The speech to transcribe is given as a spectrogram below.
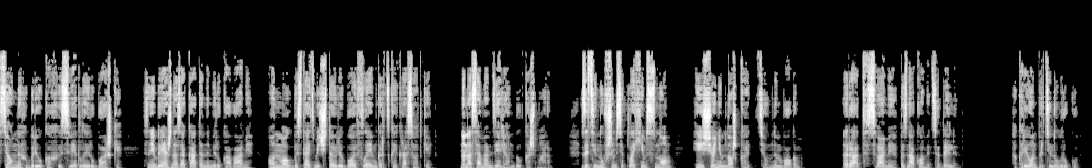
В темных брюках и светлой рубашке, с небрежно закатанными рукавами, он мог бы стать мечтой любой флеймгардской красотки но на самом деле он был кошмаром, затянувшимся плохим сном и еще немножко темным богом. «Рад с вами познакомиться, Деллин». Акарион протянул руку.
